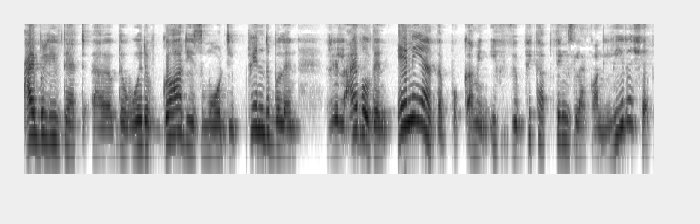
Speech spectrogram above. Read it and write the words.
I believe that uh, the Word of God is more dependable and reliable than any other book. I mean, if you pick up things like on leadership,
